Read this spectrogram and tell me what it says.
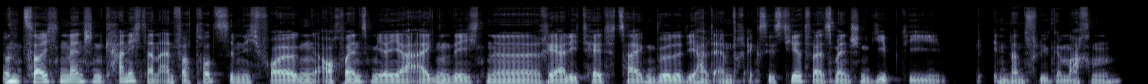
und solchen Menschen kann ich dann einfach trotzdem nicht folgen, auch wenn es mir ja eigentlich eine Realität zeigen würde, die halt einfach existiert, weil es Menschen gibt, die Inlandsflüge machen,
